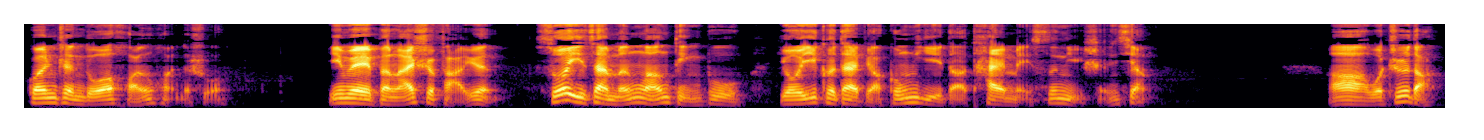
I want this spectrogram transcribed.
关振铎缓缓地说：“因为本来是法院，所以在门廊顶部有一个代表公义的泰美斯女神像。”啊，我知道，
